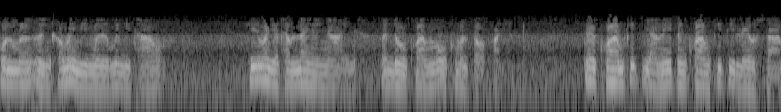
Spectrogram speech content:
คนเมืองอื่นเขาไม่มีมือไม่มีเท้า คิดว่าจะทำได้ง่ายๆเนี่ยก็ดูความโง่ของมันต่อไป แต่ความคิดอย่างนี้เป็นความคิดที่เลวทราม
